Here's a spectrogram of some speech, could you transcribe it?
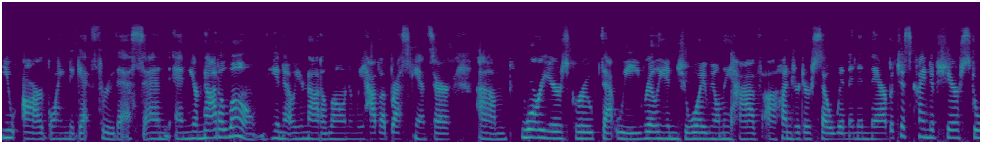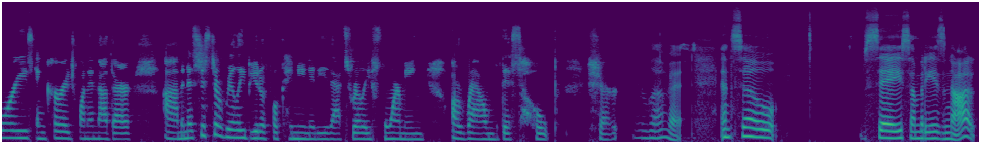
you are going to get through this and and you're not alone you know you're not alone. And we have a breast cancer um, warriors group that we really enjoy. We only have a hundred or so women in there but just kind of share stories encourage one another. Um, and it's just a really beautiful community that's really forming around this hope shirt. I love it. And so say somebody is not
